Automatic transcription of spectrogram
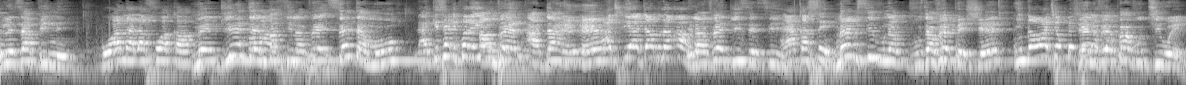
Il les a punis. Mais Dieu, tellement qu'il avait cet amour envers. Adam et Ève, il avait dit ceci. Même si vous, avez péché, je ne vais pas vous tuer.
